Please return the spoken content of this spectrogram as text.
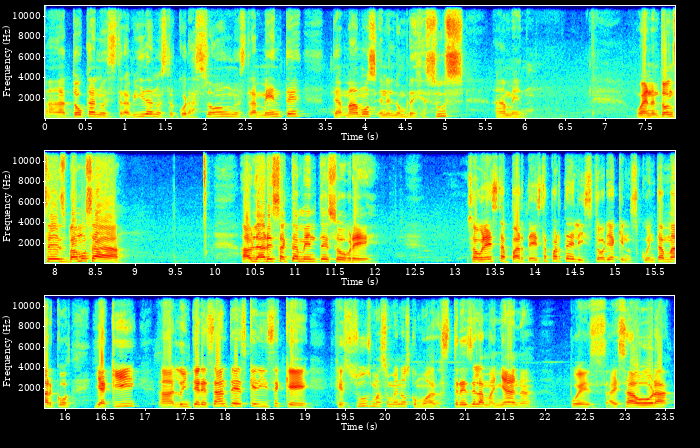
Ah, toca nuestra vida, nuestro corazón, nuestra mente. Te amamos en el nombre de Jesús. Amén. Bueno, entonces vamos a hablar exactamente sobre, sobre esta parte, esta parte de la historia que nos cuenta Marcos. Y aquí ah, lo interesante es que dice que Jesús más o menos como a las 3 de la mañana, pues a esa hora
